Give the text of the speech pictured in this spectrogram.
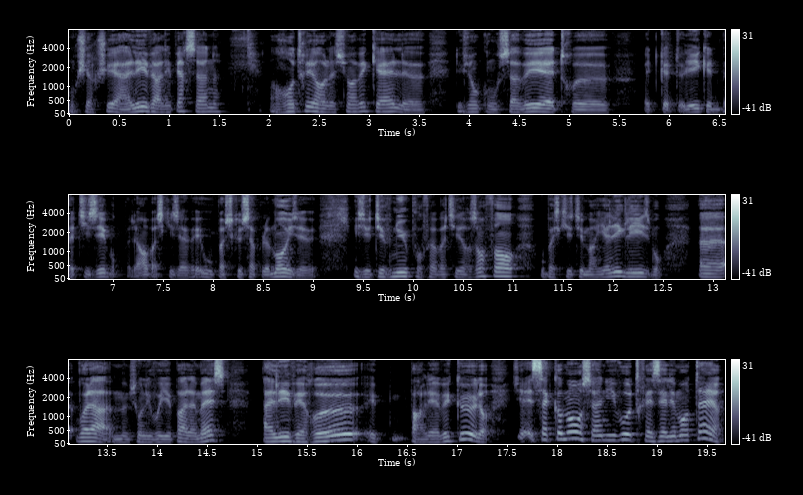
ont cherché à aller vers les personnes, à rentrer en relation avec elles, euh, des gens qu'on savait être... Euh, être catholiques, être baptisés, bon, parce qu'ils avaient, ou parce que simplement ils, avaient, ils étaient venus pour faire baptiser leurs enfants, ou parce qu'ils étaient mariés à l'église, bon, voilà, même si on ne les voyait pas à la messe, aller vers eux et parler avec eux. Alors, ça commence à un niveau très élémentaire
